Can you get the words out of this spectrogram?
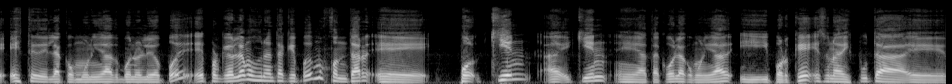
eh, este de la comunidad, bueno, Leo, ¿puede- eh, porque hablamos de un ataque, ¿podemos contar eh, por quién, eh, quién atacó la comunidad y, y por qué? ¿Es una disputa eh,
